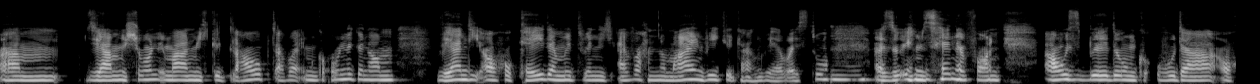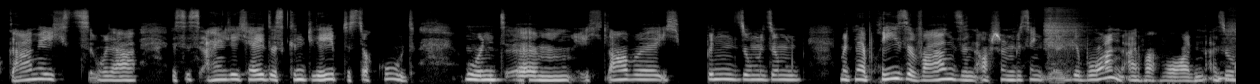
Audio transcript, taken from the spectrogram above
Ähm, sie haben mich schon immer an mich geglaubt, aber im Grunde genommen wären die auch okay damit, wenn ich einfach einen normalen Weg gegangen wäre, weißt du? Mhm. Also im Sinne von Ausbildung oder auch gar nichts oder es ist eigentlich, hey, das Kind lebt, ist doch gut. Mhm. Und ähm, ich glaube, ich bin so mit so einem, mit einer Prise Wahnsinn auch schon ein bisschen geboren einfach worden. Also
